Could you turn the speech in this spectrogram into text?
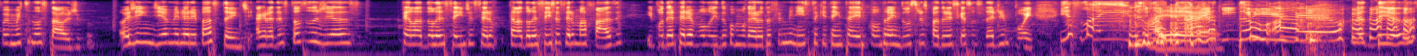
Foi muito nostálgico. Hoje em dia melhorei bastante. Agradeço todos os dias pela, adolescente ser, pela adolescência ser uma fase e poder ter evoluído como garota feminista que tenta ir contra a indústria e os padrões que a sociedade impõe. Isso aí! Ai, que incrível! Ah, meu Deus!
